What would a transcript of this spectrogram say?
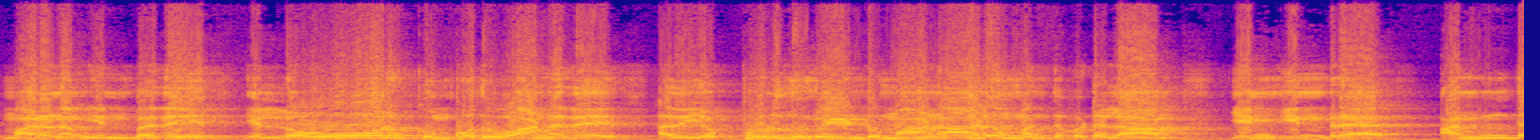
மரணம் என்பது எல்லோருக்கும் பொதுவானது. அது எப்பொழுது வேண்டுமானாலும் வந்து விடலாம் என்கின்ற அந்த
